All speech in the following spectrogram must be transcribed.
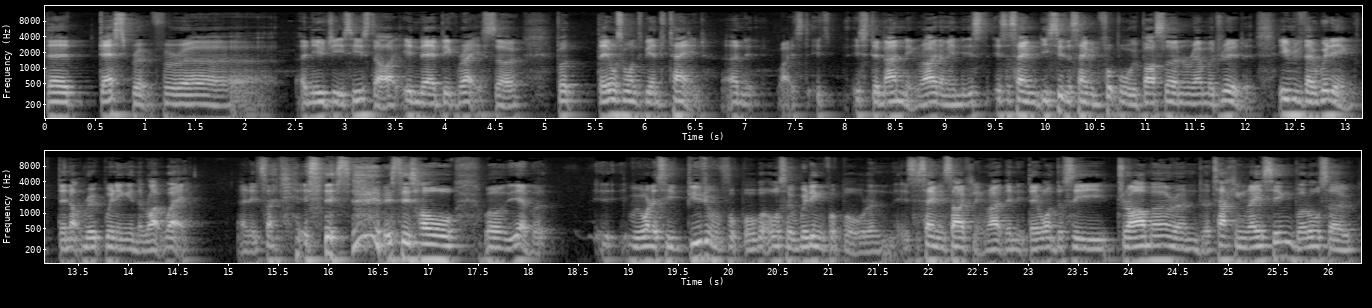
They're desperate for a a new GC star in their big race. So, but they also want to be entertained, and right, it's, it's it's demanding, right? I mean, it's it's the same. You see the same in football with Barcelona and Real Madrid. Even if they're winning, they're not winning in the right way, and it's like it's this it's this whole well, yeah, but we want to see beautiful football, but also winning football, and it's the same in cycling, right? They they want to see drama and attacking racing, but also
